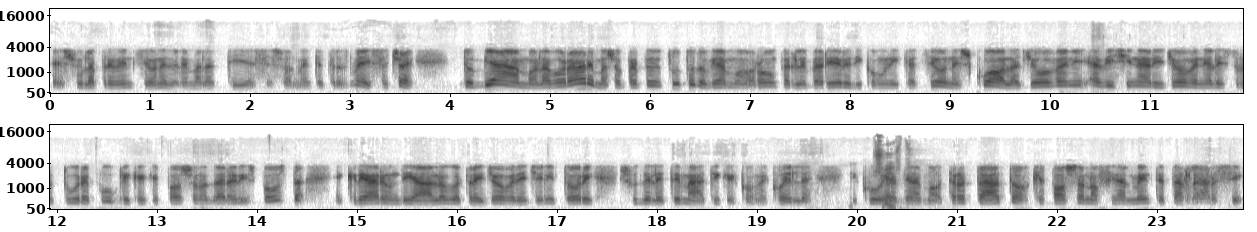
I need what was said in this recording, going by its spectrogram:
eh, sulla prevenzione delle malattie sessualmente trasmesse, cioè dobbiamo lavorare ma soprattutto dobbiamo rompere le barriere di comunicazione scuola giovani, avvicinare i giovani alle strutture pubbliche che possono dare risposta e creare un dialogo tra i giovani e i genitori su delle tematiche come quelle di cui certo. abbiamo trattato che possono finalmente parlarsi,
